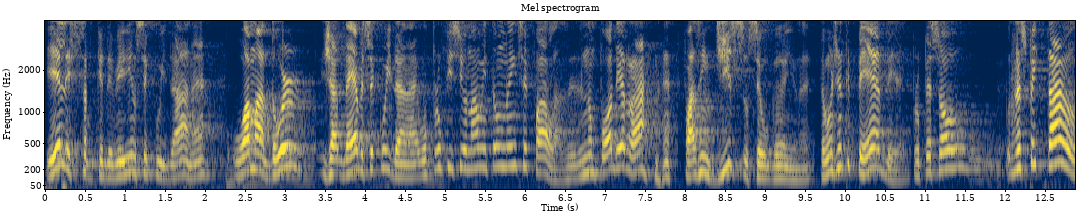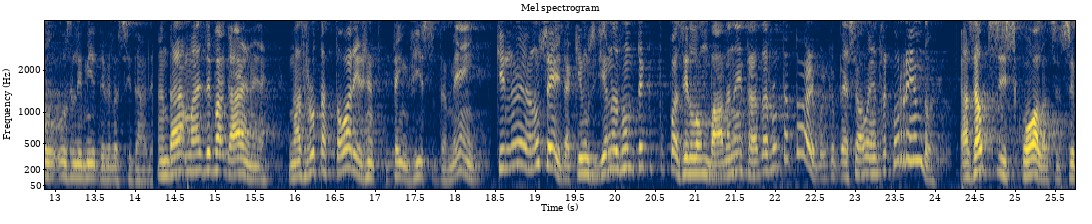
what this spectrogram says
Eles são que deveriam se cuidar, né? O amador já deve se cuidar, né? O profissional, então, nem se fala. Eles não podem errar, né? Fazem disso o seu ganho, né? Então, a gente pede para o pessoal respeitar os limites de velocidade, andar mais devagar, né? Nas rotatórias a gente tem visto também que, eu não sei, daqui uns dias nós vamos ter que fazer lombada na entrada da rotatória, porque o pessoal entra correndo. As autoescolas, se você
